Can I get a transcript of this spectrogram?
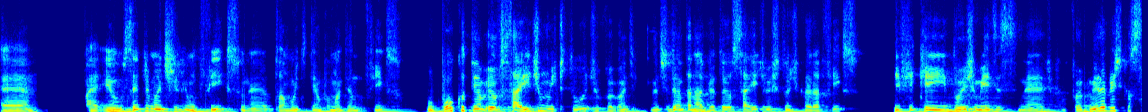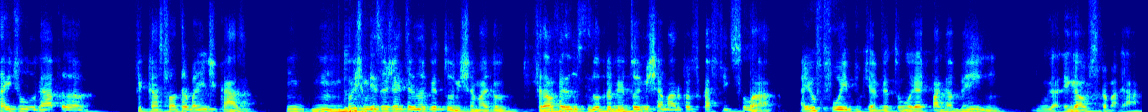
É, eu sempre mantive um fixo, né? Eu tô há muito tempo mantendo fixo. O pouco tempo, eu saí de um estúdio, foi antes, antes de eu entrar na Vetor, eu saí de um estúdio que era fixo e fiquei dois meses, né? Tipo, foi a primeira vez que eu saí de um lugar para ficar só trabalhando de casa. Em, em dois meses eu já entrei na Vetor, me chamaram, eu estava fazendo fila para Vetor e me chamaram para ficar fixo lá. Aí eu fui, porque a Vetor é um lugar que paga bem, um lugar legal de trabalhar,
